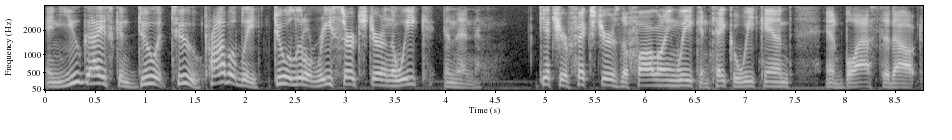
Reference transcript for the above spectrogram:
and you guys can do it too. Probably do a little research during the week and then get your fixtures the following week and take a weekend and blast it out.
